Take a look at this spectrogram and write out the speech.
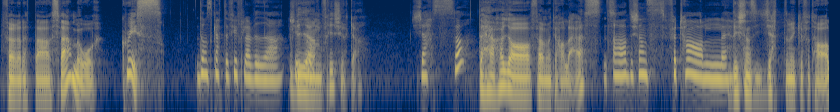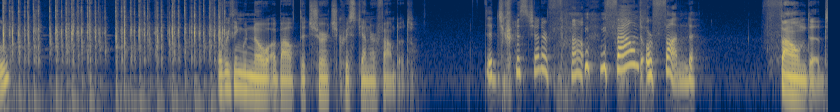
före detta svärmor, Chris, De skattefifflar via kyrkor? via en frikyrka. Jaså? Det här har jag för mig att jag har läst. Ja, det känns förtal. Det känns jättemycket förtal. Everything we know about the church Chris Jenner founded. Did Kris Jenner found, found or fund? Founded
